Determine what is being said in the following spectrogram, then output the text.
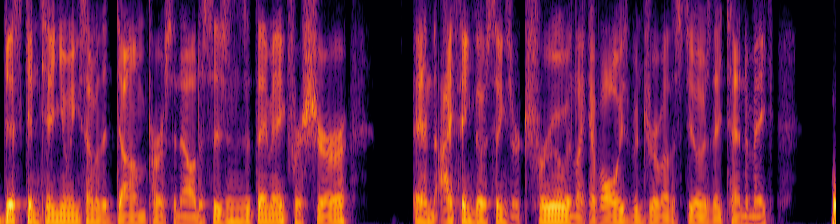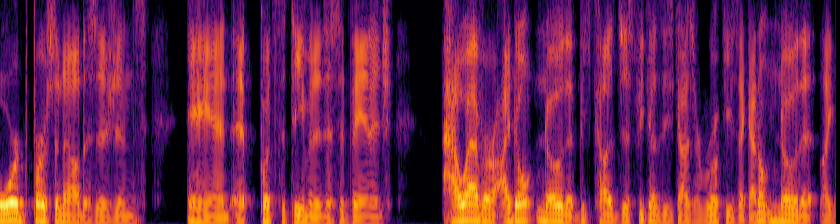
discontinuing some of the dumb personnel decisions that they make for sure. And I think those things are true and like have always been true about the Steelers. They tend to make poor personnel decisions and it puts the team at a disadvantage. However, I don't know that because just because these guys are rookies, like I don't know that like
